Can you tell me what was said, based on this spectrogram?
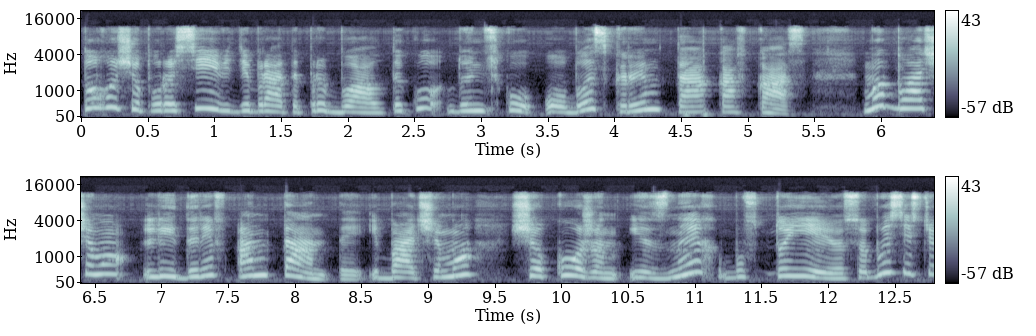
того, щоб у Росії відібрати Прибалтику, Донську область, Крим та Кавказ. Ми бачимо лідерів Антанти і бачимо, що кожен із них був тією особистістю,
